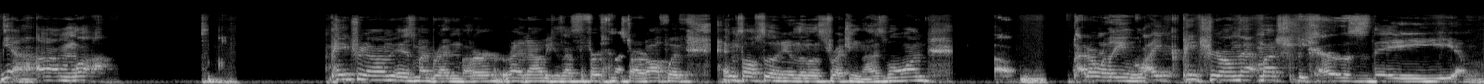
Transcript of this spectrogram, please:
yeah um well, Patreon is my bread and butter right now because that's the first one I started off with, and it's also you know the most recognizable one. Uh, I don't really like Patreon that much because they um,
